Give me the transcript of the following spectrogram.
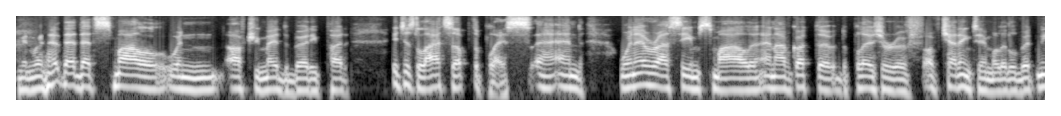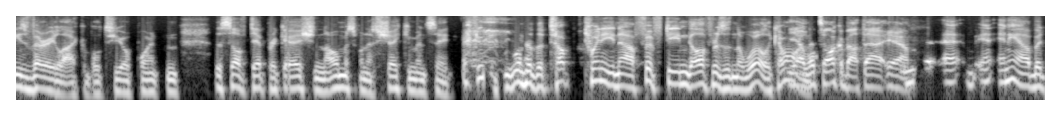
I mean, when that that smile when after he made the birdie putt, it just lights up the place. And whenever I see him smile, and I've got the, the pleasure of, of chatting to him a little bit, and he's very likable to your point. And the self deprecation, I almost want to shake him and say, you're one of the top 20 now, 15 golfers in the world. Come on. Yeah, we'll talk about that. Yeah. Uh, anyhow, but,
